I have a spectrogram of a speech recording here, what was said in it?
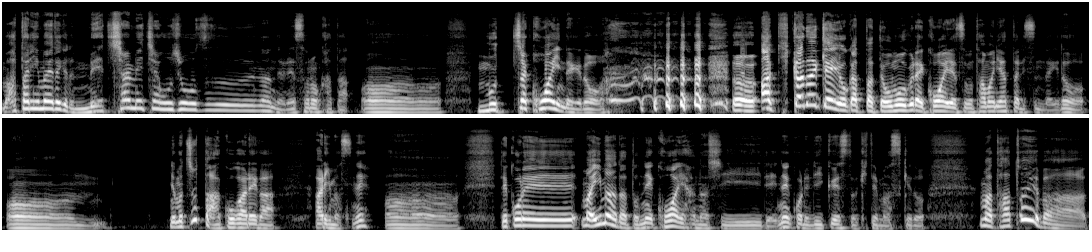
当たり前だけどめちゃめちゃお上手なんだよねその方。うんむっちゃ怖いんだけど。うん、あ聞かなきゃよかったって思うぐらい怖いやつもたまにあったりするんだけど。うんでもちょっと憧れがありますね。うん。で、これ、まあ今だとね、怖い話でね、これリクエスト来てますけど、まあ例えば、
